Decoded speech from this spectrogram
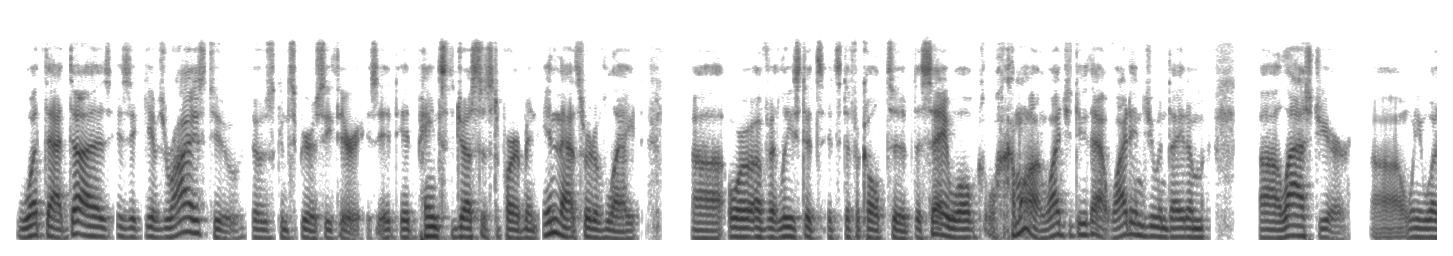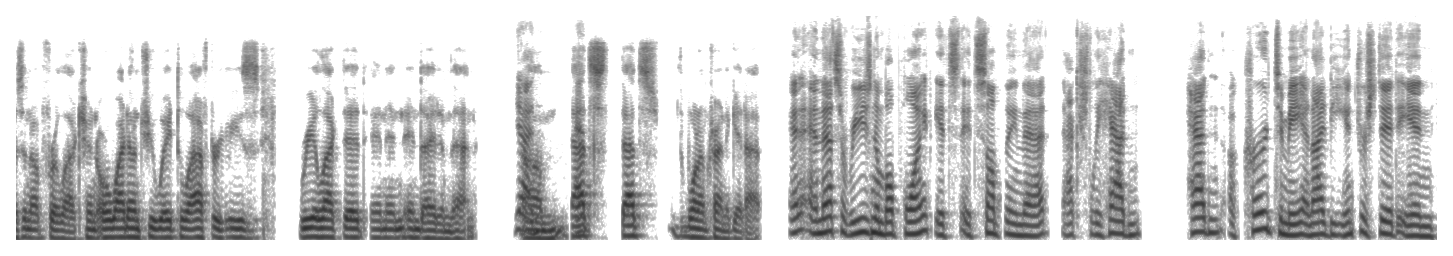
what that does is it gives rise to those conspiracy theories. It it paints the Justice Department in that sort of light uh, or of at least it's it's difficult to to say. Well, come on, why'd you do that? Why didn't you indict him uh, last year uh, when he wasn't up for election, or why don't you wait till after he's reelected and in, indict him then? yeah, and, um, that's that's what I'm trying to get at. and, and that's a reasonable point. It's it's something that actually hadn't hadn't occurred to me, and I'd be interested in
